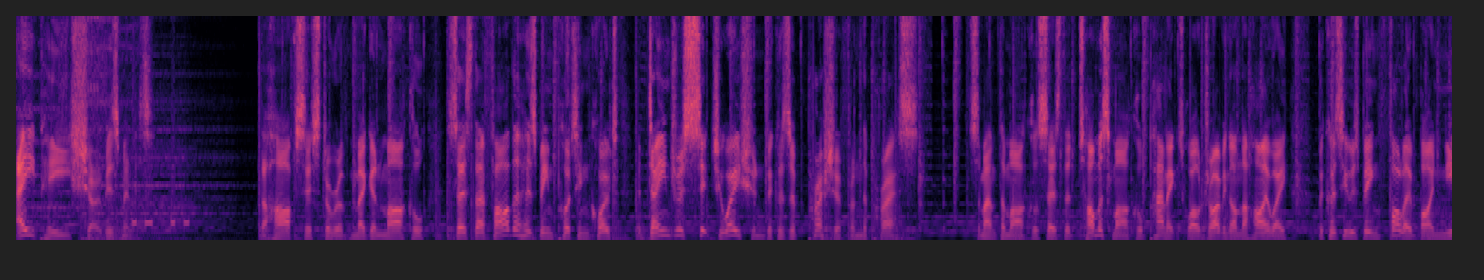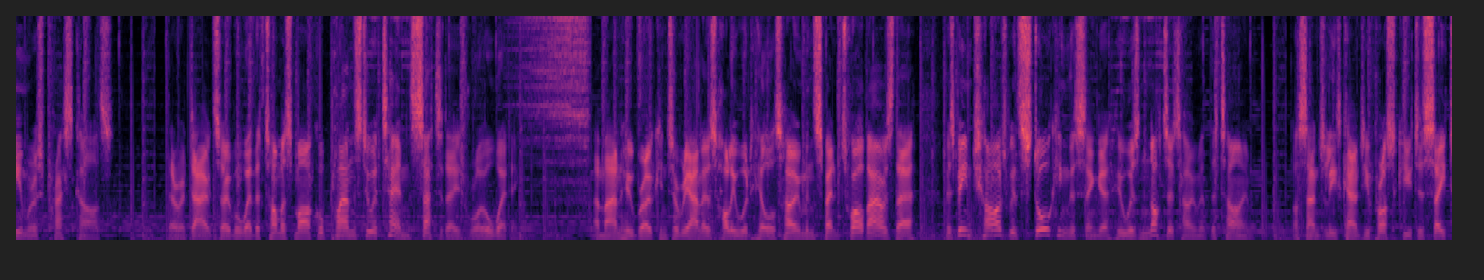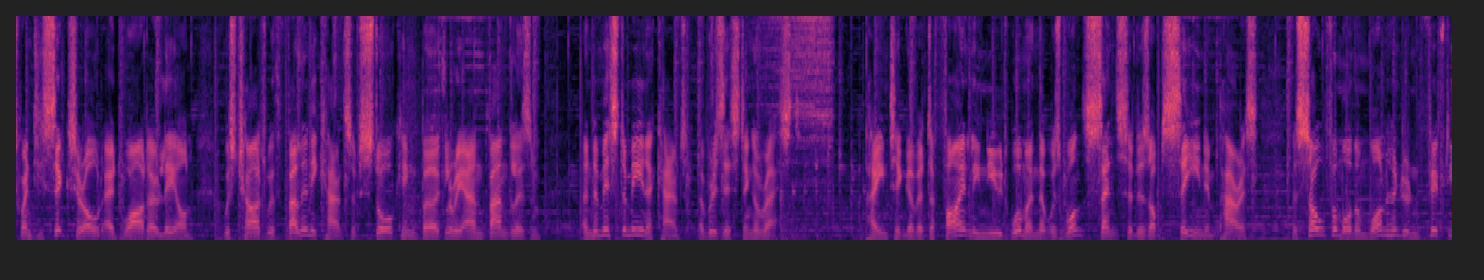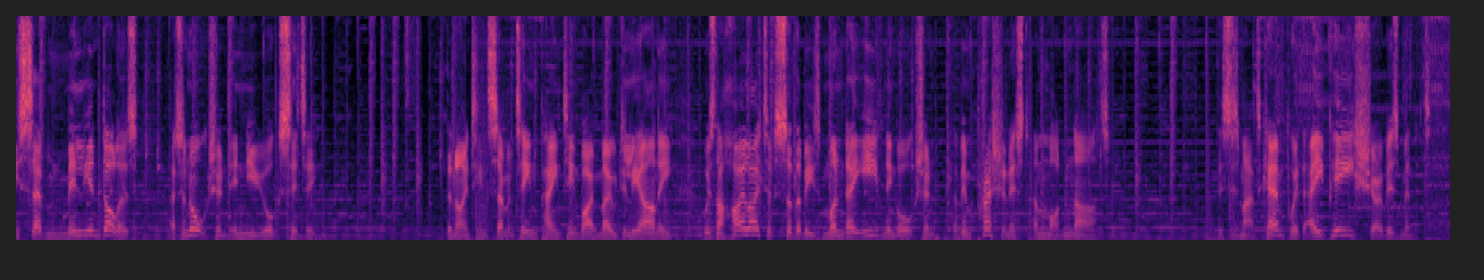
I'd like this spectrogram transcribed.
AP Showbiz Minute. The half sister of Meghan Markle says their father has been put in, quote, a dangerous situation because of pressure from the press. Samantha Markle says that Thomas Markle panicked while driving on the highway because he was being followed by numerous press cars. There are doubts over whether Thomas Markle plans to attend Saturday's royal wedding. A man who broke into Rihanna's Hollywood Hills home and spent 12 hours there has been charged with stalking the singer who was not at home at the time. Los Angeles County prosecutors say 26 year old Eduardo Leon was charged with felony counts of stalking, burglary, and vandalism, and a misdemeanor count of resisting arrest. A painting of a defiantly nude woman that was once censored as obscene in Paris has sold for more than $157 million at an auction in New York City. The 1917 painting by Modigliani was the highlight of Sotheby's Monday evening auction of Impressionist and modern art. This is Matt Kemp with AP Showbiz Minute.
